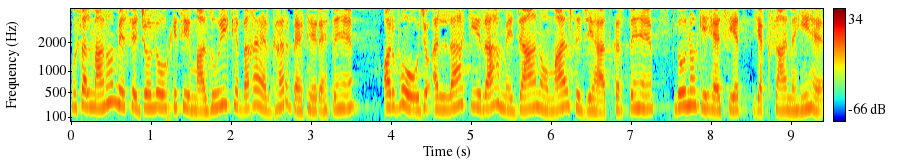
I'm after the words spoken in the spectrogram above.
مسلمانوں میں سے جو لوگ کسی معذوری کے بغیر گھر بیٹھے رہتے ہیں، اور وہ جو اللہ کی راہ میں جان و مال سے جہاد کرتے ہیں، دونوں کی حیثیت یکساں نہیں ہے۔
